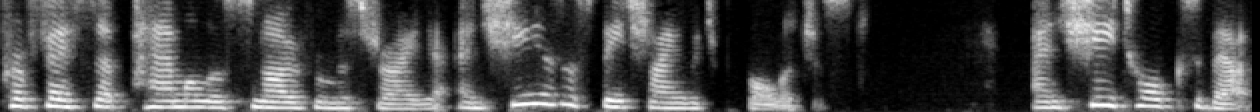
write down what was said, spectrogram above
Professor Pamela Snow from Australia, and she is a speech language pathologist. And she talks about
